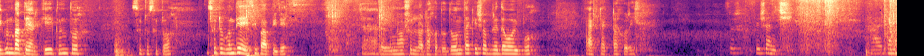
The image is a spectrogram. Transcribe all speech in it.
এগুন বাদে আর কি, এগুন তো ছোটো ছোটো। ছোটো গুণ দিয়ে আইছি বাপিরে। আর এগুলো ষোলোটা হতো, তো তাকে সবরে দেওয়া হইব। একটা একটা করে। ফিশ আনছি আর এখানে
